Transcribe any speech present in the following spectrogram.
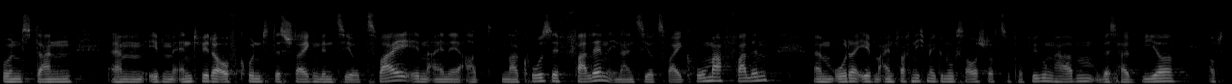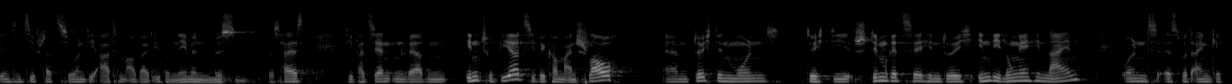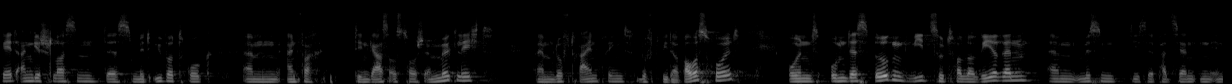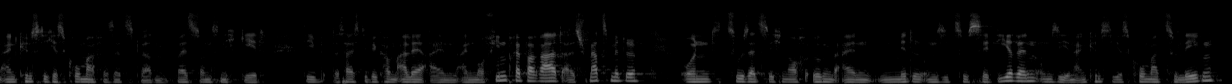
und dann ähm, eben entweder aufgrund des steigenden CO2 in eine Art Narkose fallen, in ein CO2-Koma fallen ähm, oder eben einfach nicht mehr genug Sauerstoff zur Verfügung haben, weshalb wir auf der Intensivstation die Atemarbeit übernehmen müssen. Das heißt, die Patienten werden intubiert, sie bekommen einen Schlauch ähm, durch den Mund, durch die Stimmritze hindurch in die Lunge hinein und es wird ein Gerät angeschlossen, das mit Überdruck ähm, einfach den Gasaustausch ermöglicht, ähm, Luft reinbringt, Luft wieder rausholt. Und um das irgendwie zu tolerieren, ähm, müssen diese Patienten in ein künstliches Koma versetzt werden, weil es sonst nicht geht. Die, das heißt, die bekommen alle ein, ein Morphinpräparat als Schmerzmittel und zusätzlich noch irgendein Mittel, um sie zu sedieren, um sie in ein künstliches Koma zu legen.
